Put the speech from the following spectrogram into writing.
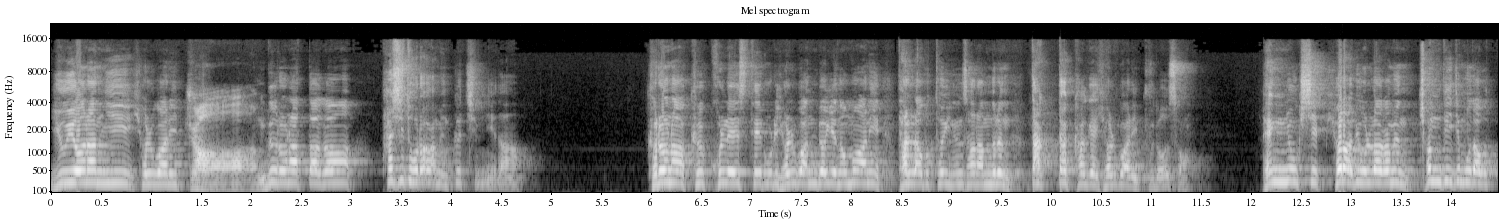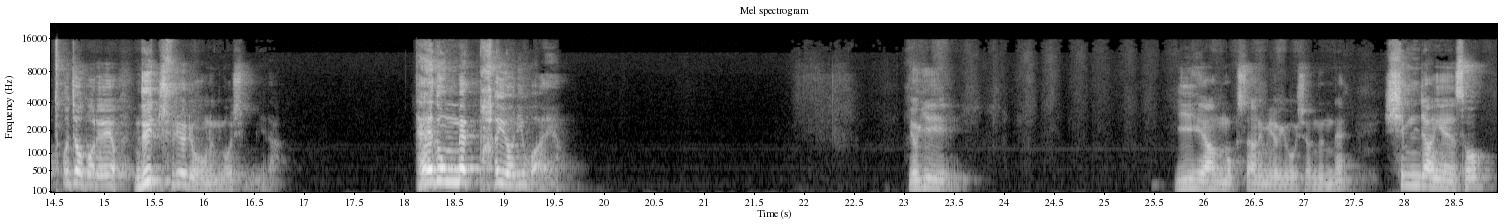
유연한 이 혈관이 쫙 늘어났다가 다시 돌아가면 끝입니다. 그러나 그 콜레스테롤이 혈관벽에 너무 많이 달라붙어 있는 사람들은 딱딱하게 혈관이 굳어서 160 혈압이 올라가면 견디지 못하고 터져버려요. 뇌출혈이 오는 것입니다. 대동맥 파열이 와요. 여기 이혜양 목사님이 여기 오셨는데 심장에서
